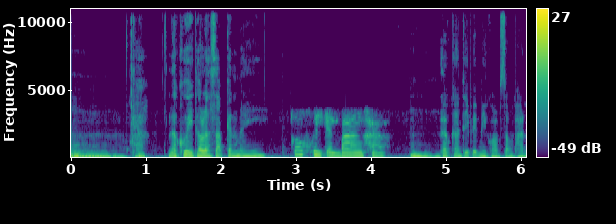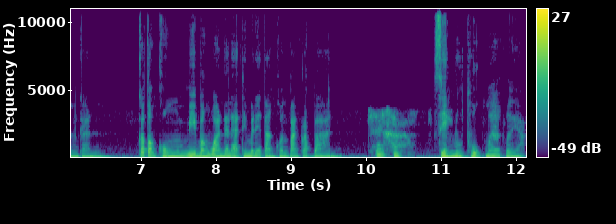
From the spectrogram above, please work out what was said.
อืมค่ะ แล้วคุยโทรศัพท์กันไหม ก็คุยกันบ้างค่ะ อืมแล้วการที่ไปมีความสัมพันธ์กัน ก็ต้องคงมีบางวันนั่นแหละที่ไม่ได้ต่างคนต่างกลับบ้าน ใช่ค่ะ เสียงหนูทุกข์มากเลยอะ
